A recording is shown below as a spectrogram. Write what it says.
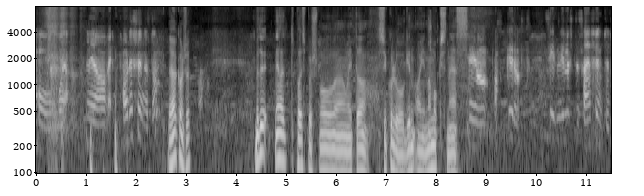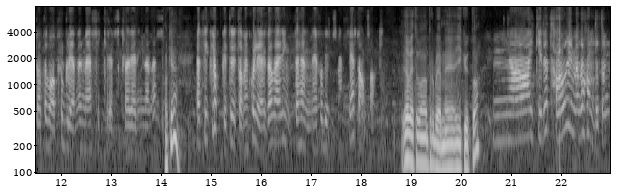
Å ja. Ja vel. Har du funnet noe? Ja, kanskje. Men du, jeg har et par spørsmål, Anita. Psykologen Aina Moxnes. Ja, akkurat. Siden vi møttes har jeg funnet ut at det var problemer med sikkerhetsklareringen hennes. Ok. Jeg fikk lokket det ut av en kollega da jeg ringte henne i forbindelse med en helt annen sak. Ja, Vet du hva problemet gikk ut på? Ja, ikke i detalj, men det handlet om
